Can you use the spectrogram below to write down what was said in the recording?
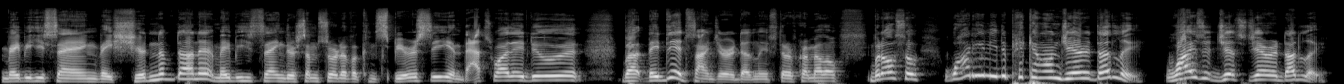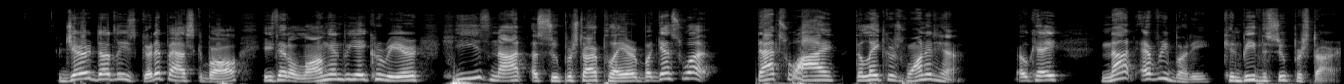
Maybe he's saying they shouldn't have done it. Maybe he's saying there's some sort of a conspiracy and that's why they do it. But they did sign Jared Dudley instead of Carmelo. But also, why do you need to pick on Jared Dudley? Why is it just Jared Dudley? Jared Dudley's good at basketball. He's had a long NBA career. He's not a superstar player, but guess what? That's why the Lakers wanted him. Okay? Not everybody can be the superstar.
